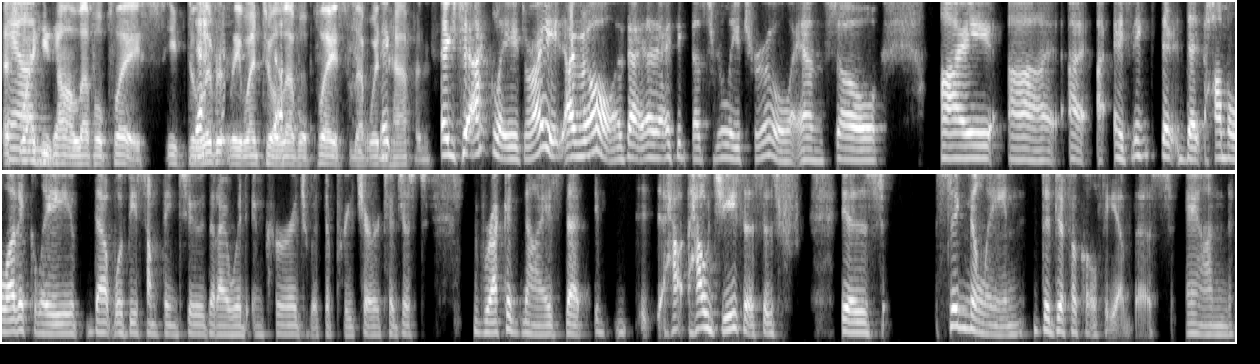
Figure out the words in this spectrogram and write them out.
That's why he's on a level place. He deliberately went to a level place so that wouldn't happen. Exactly, right. I know, that, I I think that's really true. And so I, uh, I, I- I think that, that homiletically, that would be something too, that I would encourage with the preacher to just recognize that it- it- how, how Jesus is, is signaling the difficulty of this and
